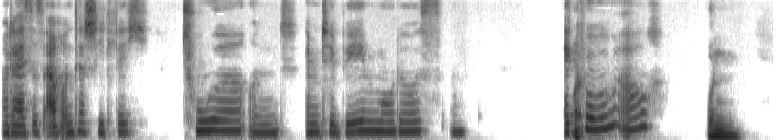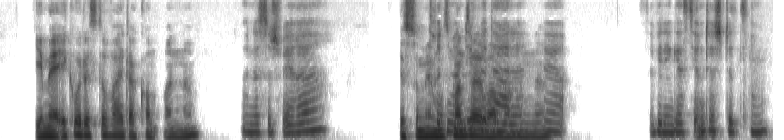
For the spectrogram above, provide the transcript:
Aber da ist es auch unterschiedlich. Tour und MTB-Modus und Eco und, auch. Und je mehr Eco, desto weiter kommt man, ne? Und desto schwerer. Desto mehr muss man selber Pedale. machen, ne? Ja. Desto weniger ist die Unterstützung.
